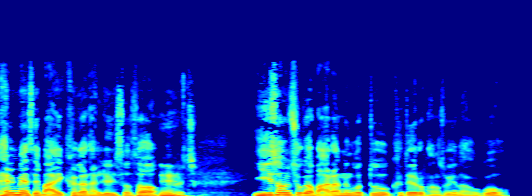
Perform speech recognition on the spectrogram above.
헬멧에 마이크가 달려 있어서 예. 그렇죠. 이 선수가 말하는 것도 그대로 방송에 나오고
